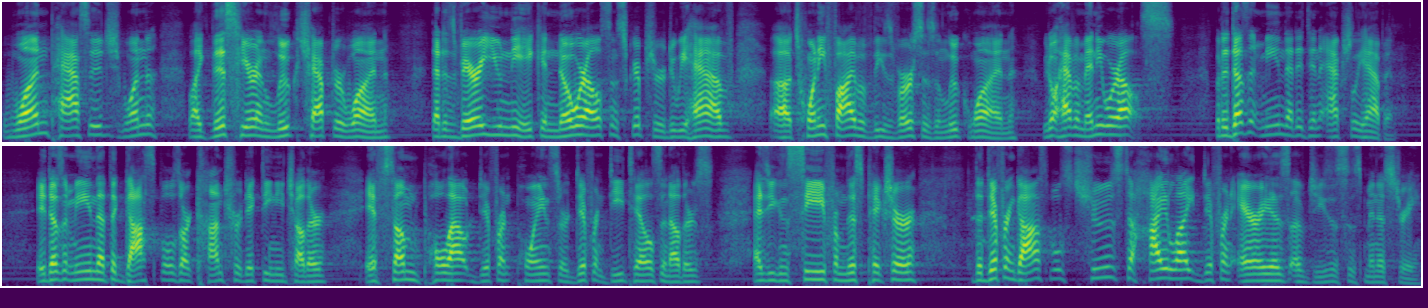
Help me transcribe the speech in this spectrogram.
one passage, one like this here in Luke chapter 1, that is very unique, and nowhere else in Scripture do we have uh, 25 of these verses in Luke 1. We don't have them anywhere else. But it doesn't mean that it didn't actually happen. It doesn't mean that the Gospels are contradicting each other. If some pull out different points or different details than others, as you can see from this picture, the different Gospels choose to highlight different areas of Jesus' ministry.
